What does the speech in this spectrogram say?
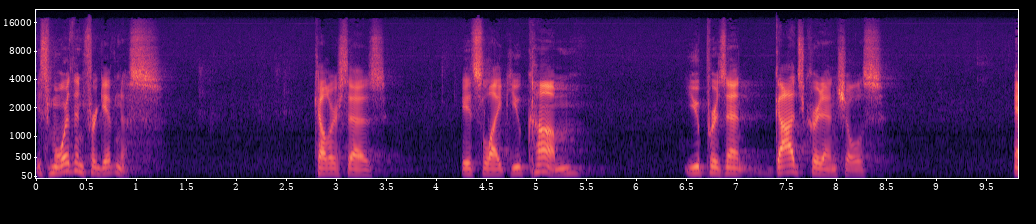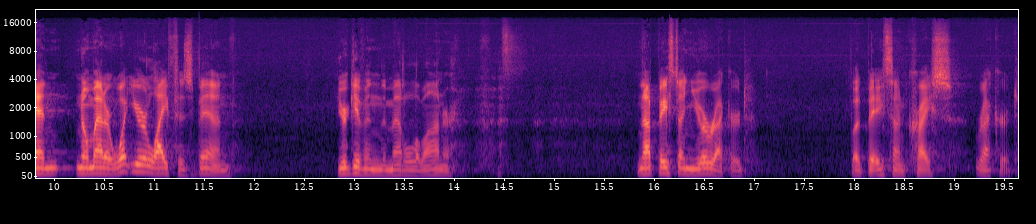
It's more than forgiveness. Keller says it's like you come, you present God's credentials, and no matter what your life has been, you're given the Medal of Honor. Not based on your record, but based on Christ's record.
